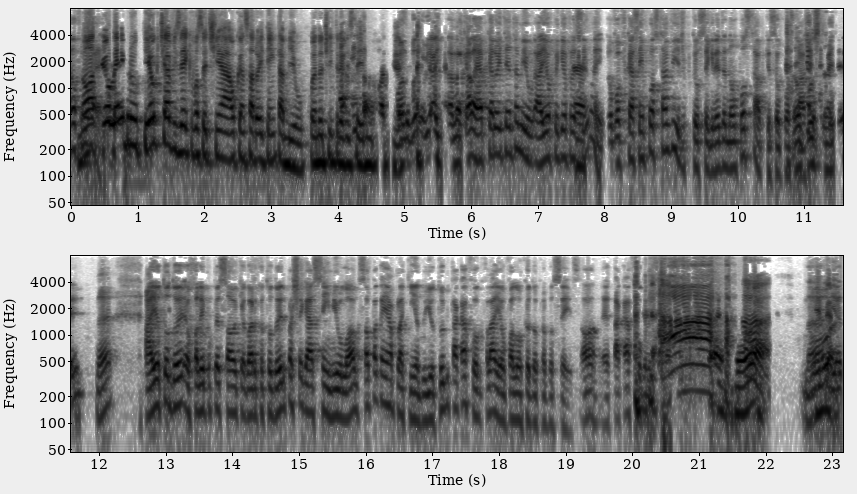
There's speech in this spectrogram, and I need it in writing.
Eu falei, Nossa, é. eu lembro que eu que te avisei que você tinha alcançado 80 mil quando eu te entrevistei ah, então, no podcast. Quando, naquela época era 80 mil. Aí eu peguei e falei é. assim, ué, eu vou ficar sem postar vídeo, porque o segredo é não postar, porque se eu postar, eu vai ter, né? Aí eu tô doido, eu falei pro pessoal que agora que eu tô doido para chegar a 100 mil logo, só para ganhar a plaquinha do YouTube e tacar fogo. Falar aí, o valor que eu dou para vocês. Ó, é tacar fogo. ah! É, não, assim,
